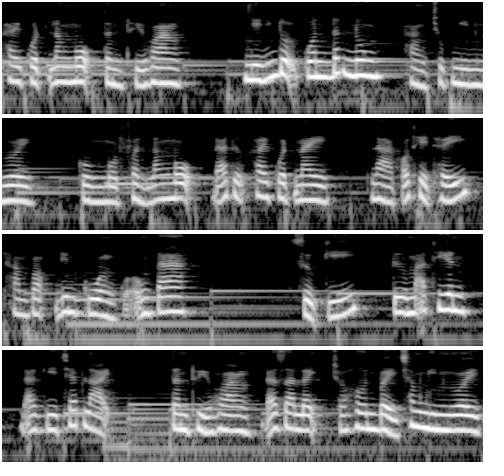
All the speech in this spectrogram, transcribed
khai quật lăng mộ Tần Thủy Hoàng, nhìn những đội quân đất nung hàng chục nghìn người cùng một phần lăng mộ đã được khai quật này là có thể thấy tham vọng điên cuồng của ông ta. Sử ký Tư Mã Thiên đã ghi chép lại Tần Thủy Hoàng đã ra lệnh cho hơn 700.000 người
